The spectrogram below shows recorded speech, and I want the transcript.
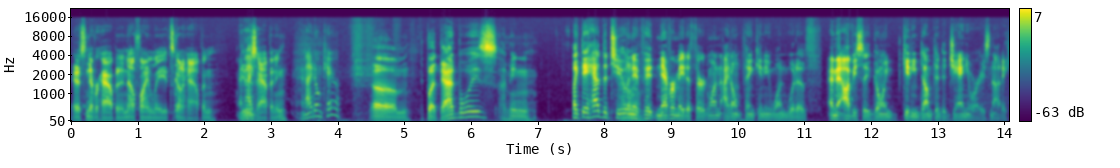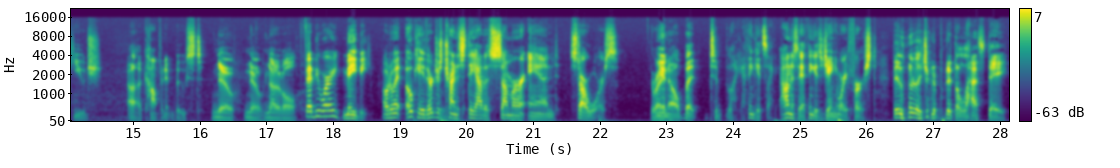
And it's never happened. And now finally it's going to happen. And It is I- happening. And I don't care. But Bad Boys, I mean, Like they had the two, and if it never made a third one, I don't think anyone would have. And obviously, going getting dumped into January is not a huge uh, confident boost. no, no, not at all. February, maybe. I would have went, okay, they're just trying to stay out of summer and Star Wars. Right? You know, but to like I think it's like honestly, I think it's January first. They're literally trying to put it the last day.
